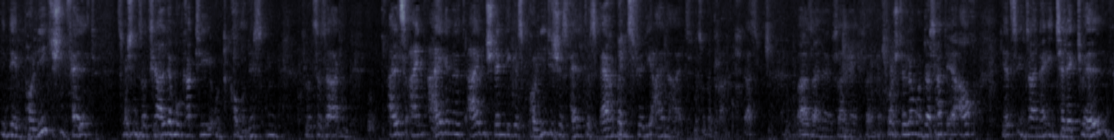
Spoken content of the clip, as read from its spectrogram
in dem politischen Feld zwischen Sozialdemokratie und Kommunisten sozusagen als ein eigenes, eigenständiges politisches Feld des Werbens für die Einheit zu betrachten. Das war seine, seine, seine Vorstellung und das hat er auch jetzt in seiner intellektuellen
